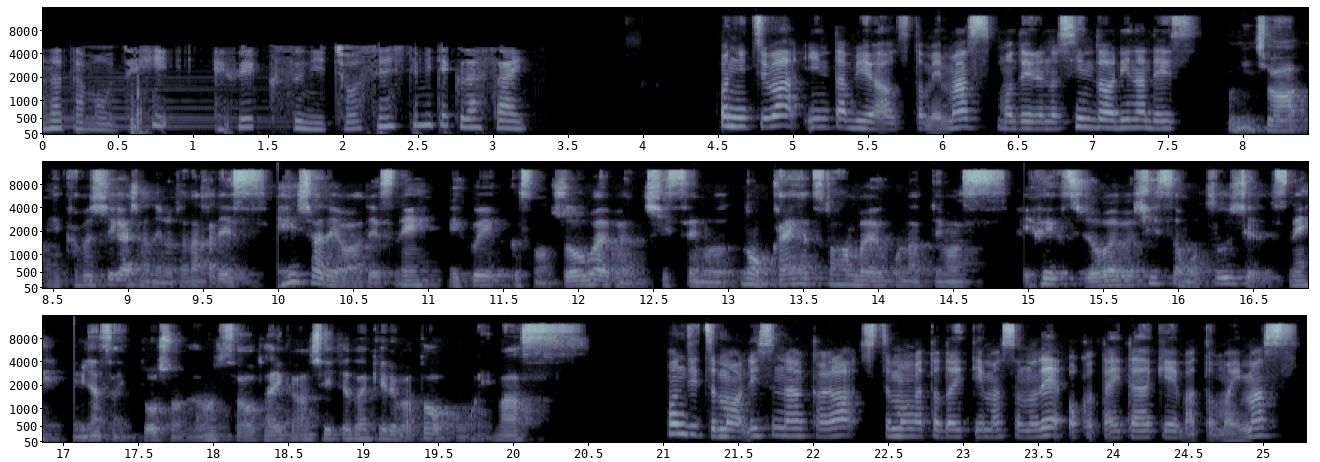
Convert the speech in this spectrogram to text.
あなたもぜひ FX に挑戦してみてください。こんにちは。インタビュアーを務めます。モデルの新藤里奈です。こんにちは。株式会社ネの田中です。弊社ではですね、FX の自動売買のシステムの開発と販売を行っています。FX 自動売買システムを通じてですね、皆さんに投資の楽しさを体感していただければと思います。本日もリスナーから質問が届いていますので、お答えいただければと思います。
